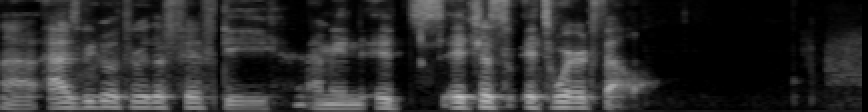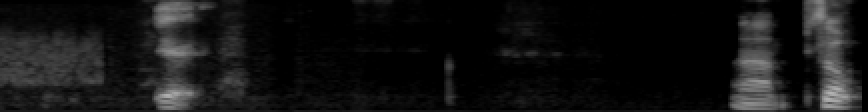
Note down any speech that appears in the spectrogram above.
uh, as we go through the 50, I mean, it's it's just it's where it fell. Yeah. Um, so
